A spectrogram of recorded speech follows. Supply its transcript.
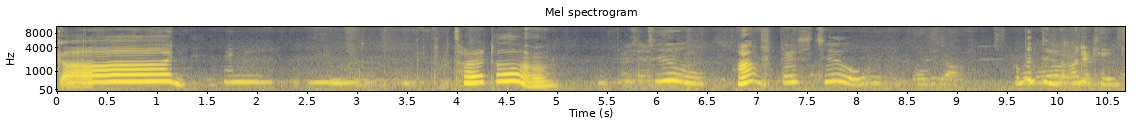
God. Need, Turtle. there's two. Huh? There's two. How about the other cage?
